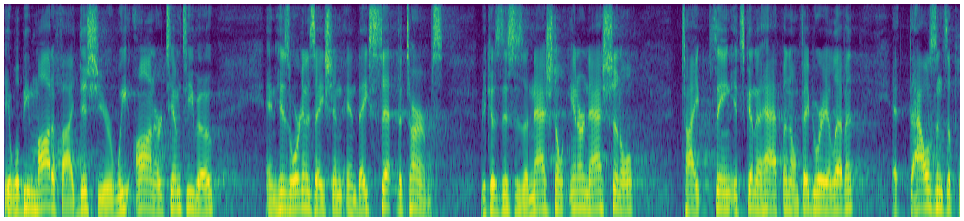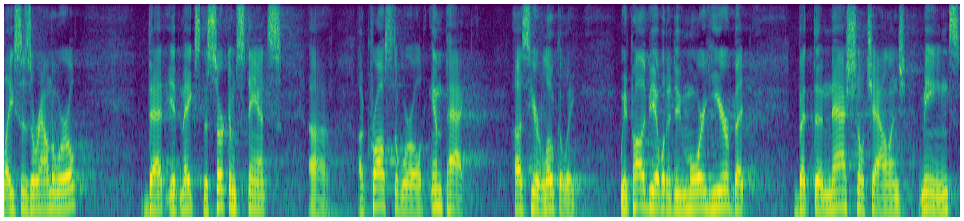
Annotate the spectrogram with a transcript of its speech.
It will be modified this year. We honor Tim Tebow and his organization, and they set the terms because this is a national, international type thing. It's going to happen on February 11th at thousands of places around the world. That it makes the circumstance uh, across the world impact us here locally. We'd probably be able to do more here, but, but the national challenge means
